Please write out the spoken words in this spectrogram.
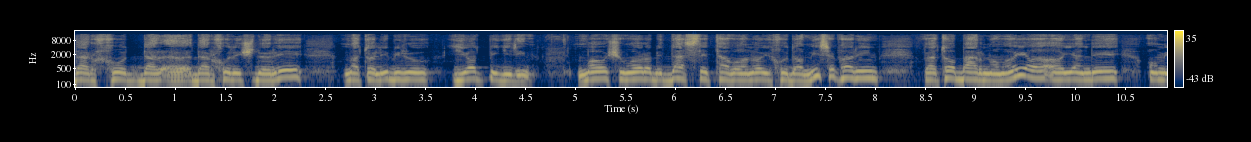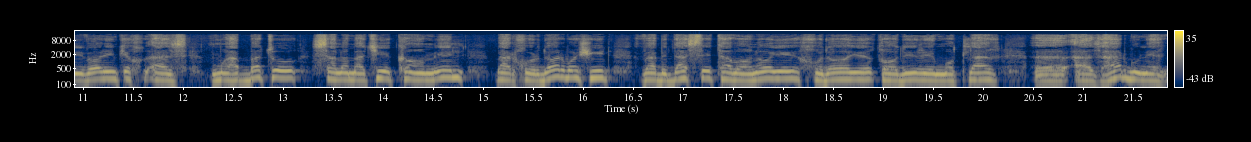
در, خود در, در خودش داره مطالبی رو یاد بگیریم. ما شما را به دست توانای خدا می سپاریم و تا برنامه آینده امیدواریم که از محبت و سلامتی کامل برخوردار باشید و به دست توانای خدای قادر مطلق از هر گونه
